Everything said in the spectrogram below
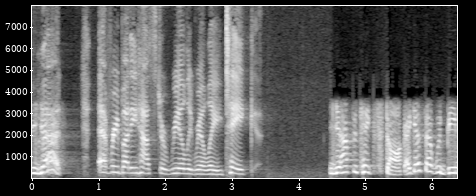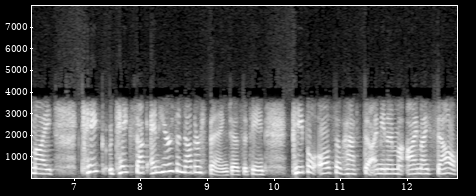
Yes. that everybody has to really, really take. You have to take stock. I guess that would be my take take stock. And here's another thing, Josephine. People also have to. I mean, I'm- I myself.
